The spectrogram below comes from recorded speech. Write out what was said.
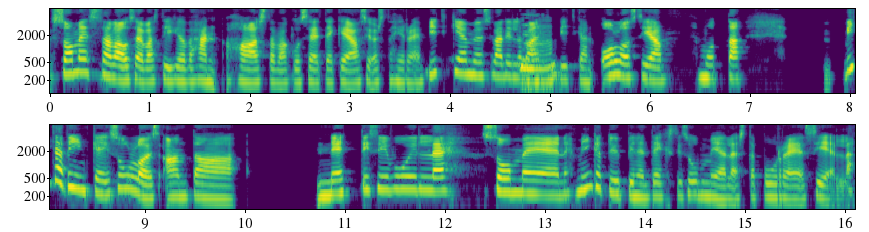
somessa lausevasti on vähän haastava, kun se tekee asioista hirveän pitkiä myös välillä, mm-hmm. tai pitkän olosia, mutta mitä vinkkejä sulla olisi antaa nettisivuille, someen, minkä tyyppinen teksti sun mielestä puree siellä?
